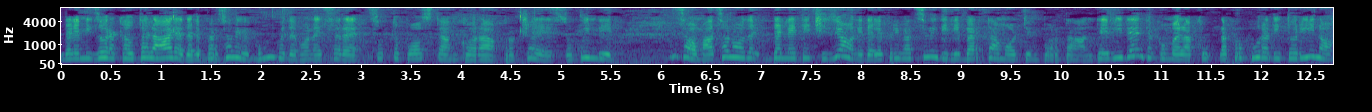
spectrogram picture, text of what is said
delle misure cautelari a delle persone che comunque devono essere sottoposte ancora a processo, quindi insomma sono de delle decisioni, delle privazioni di libertà molto importanti. È evidente come la, la Procura di Torino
